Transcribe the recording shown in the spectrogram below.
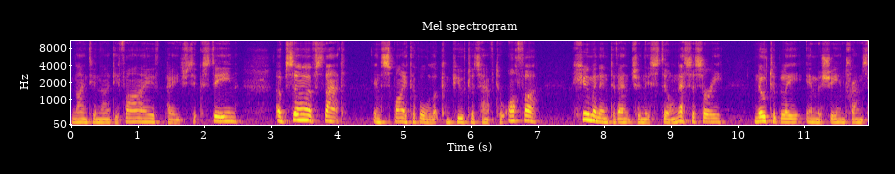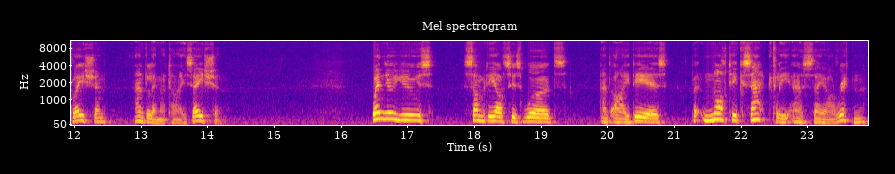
1995, page 16, observes that, in spite of all that computers have to offer, human intervention is still necessary, notably in machine translation and lemmatization. When you use somebody else's words and ideas, but not exactly as they are written,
